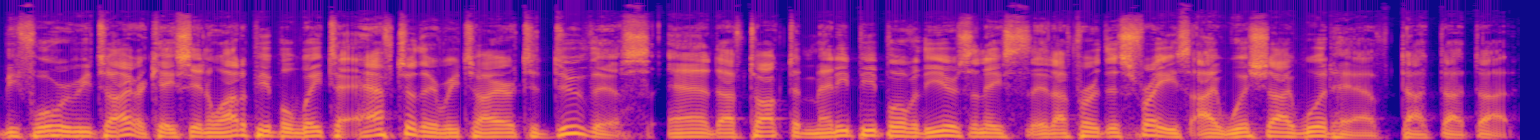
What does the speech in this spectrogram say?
before we retire, Casey. And a lot of people wait to after they retire to do this. And I've talked to many people over the years, and they said I've heard this phrase: "I wish I would have." Dot dot dot.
